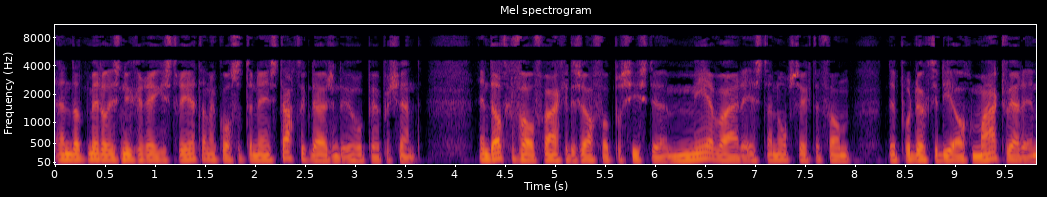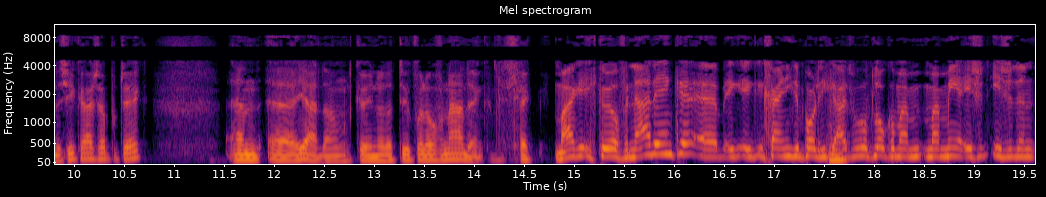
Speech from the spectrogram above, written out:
En dat middel is nu geregistreerd en dan kost het ineens 80.000 euro per patiënt. In dat geval vraag je dus af wat precies de meerwaarde is ten opzichte van de producten die al gemaakt werden in de ziekenhuisapotheek. En uh, ja, dan kun je er natuurlijk wel over nadenken. Kijk. Maar ik kun je over nadenken. Uh, ik, ik, ga je niet een politieke uitspraak ontlokken, maar, maar meer is het, is, het een,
